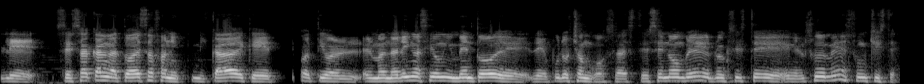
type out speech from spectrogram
le, se sacan a toda esa fanaticada de que, oh, tío, el, el mandarín ha sido un invento de, de puro chongo. O sea, este, ese nombre no existe en el SUM, es un chiste.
